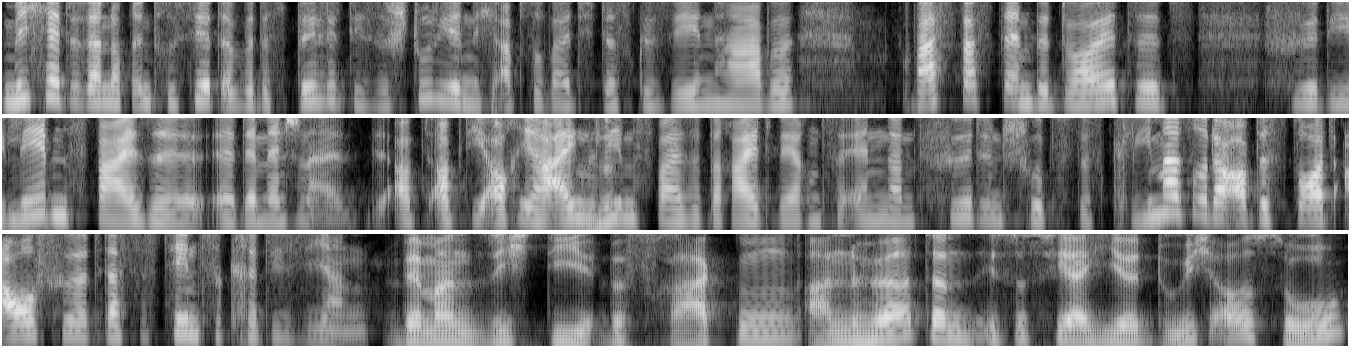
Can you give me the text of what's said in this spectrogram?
Mich hätte dann noch interessiert, aber das bildet diese Studie nicht ab, soweit ich das gesehen habe, was das denn bedeutet für die Lebensweise äh, der Menschen, äh, ob, ob die auch ihre eigene mhm. Lebensweise bereit wären zu ändern für den Schutz des Klimas oder ob es dort aufhört, das System zu kritisieren. Wenn man sich die Befragten anhört, dann ist es ja hier durchaus so,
